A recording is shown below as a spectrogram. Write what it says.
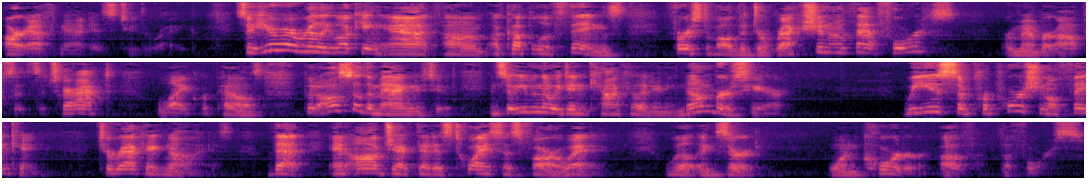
our F net is to the right. So here we're really looking at um, a couple of things. First of all, the direction of that force. Remember, opposites attract, like repels, but also the magnitude. And so even though we didn't calculate any numbers here, we used some proportional thinking to recognize that an object that is twice as far away will exert one quarter of the force.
